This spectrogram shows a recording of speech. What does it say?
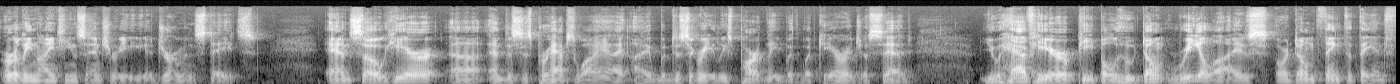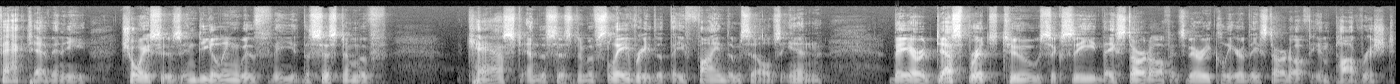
early 19th century German states. And so here, uh, and this is perhaps why I, I, would disagree, at least partly, with what Kyera just said. You have here people who don't realize or don't think that they, in fact, have any choices in dealing with the, the system of caste and the system of slavery that they find themselves in. They are desperate to succeed. They start off, it's very clear, they start off impoverished.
